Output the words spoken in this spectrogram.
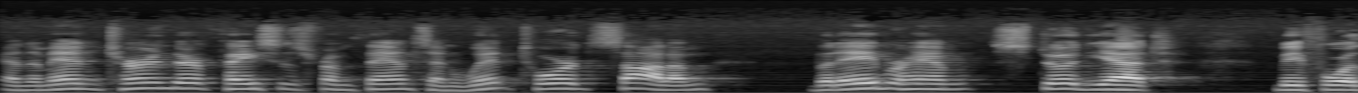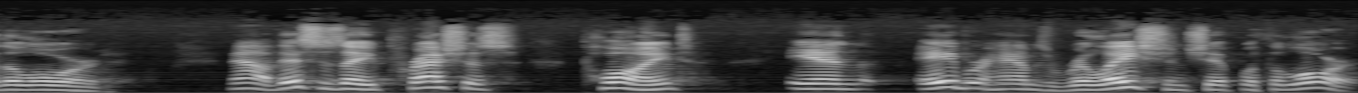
And the men turned their faces from thence and went toward Sodom, but Abraham stood yet before the Lord. Now, this is a precious point in Abraham's relationship with the Lord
